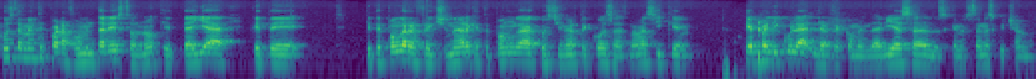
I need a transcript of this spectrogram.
justamente para fomentar esto, ¿no? Que te haya, que te, que te ponga a reflexionar, que te ponga a cuestionarte cosas, ¿no? Así que, ¿qué película les recomendarías a los que nos están escuchando?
